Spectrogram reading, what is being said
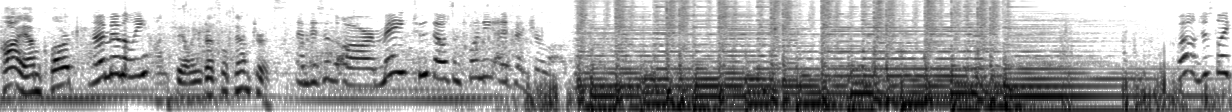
Hi, I'm Clark And I'm Emily, on Sailing Vessel Temptress. and this is our May 2020 adventure log. Well, just like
